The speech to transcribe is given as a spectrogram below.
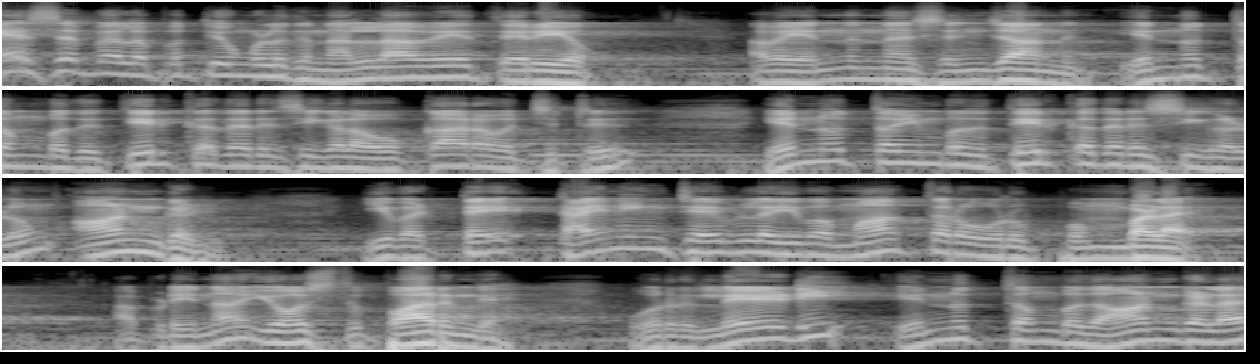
ஏசபேலை பற்றி உங்களுக்கு நல்லாவே தெரியும். அவள் என்னென்ன செஞ்சான்னு. எண்ணூற்றம்பது தீர்க்கதரிசிகளை உட்கார வச்சுட்டு எண்ணூற்றி தீர்க்கதரிசிகளும் ஆண்கள். இவ டே டைனிங் டேபிளில் இவ மாத்திர ஒரு பொம்பளை. அப்படின்னா யோசித்து பாருங்க. ஒரு லேடி எண்ணூற்றம்பது ஆண்களை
